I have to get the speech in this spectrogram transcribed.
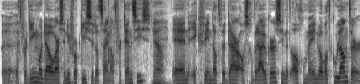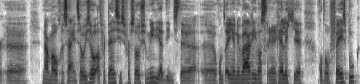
eh, het verdienmodel waar ze nu voor kiezen, dat zijn advertenties. Ja, En ik vind dat we daar als gebruikers in het algemeen wel wat coulanter eh, naar mogen zijn. Sowieso advertenties voor social media diensten. Eh, rond 1 januari was er een relletje rondom Facebook.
